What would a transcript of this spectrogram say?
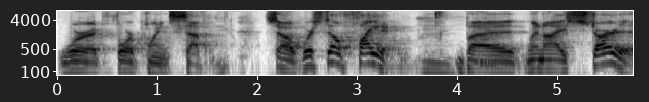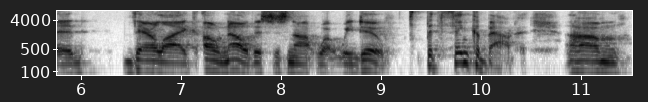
we're at 4.7. So we're still fighting. Mm. But when I started, they're like, oh no, this is not what we do. But think about it. Um,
